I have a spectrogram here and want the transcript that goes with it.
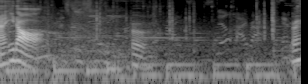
นะอีดอก เออเอ้ย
